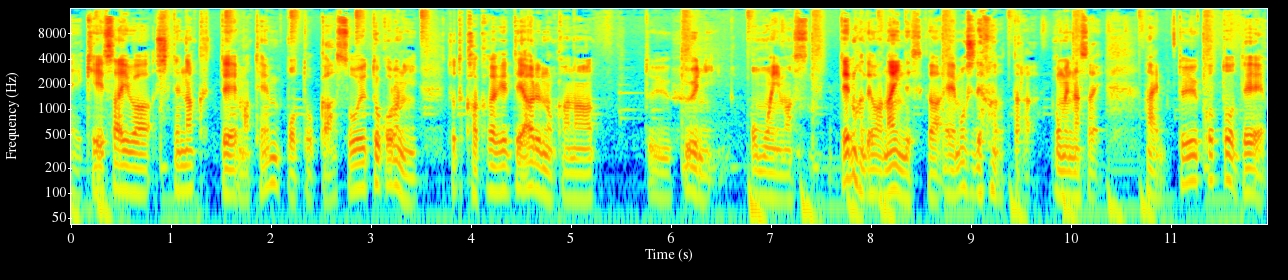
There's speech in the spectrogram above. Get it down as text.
えー、掲載はしてなくて、まあ、店舗とかそういうところにちょっと掲げてあるのかなというふうに思います。デマではないんですが、えー、もしデマだったらごめんなさい。はい。ということで、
